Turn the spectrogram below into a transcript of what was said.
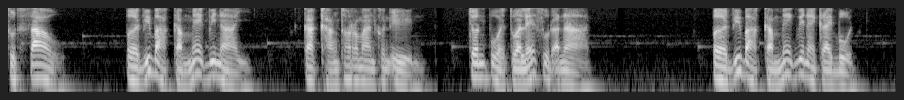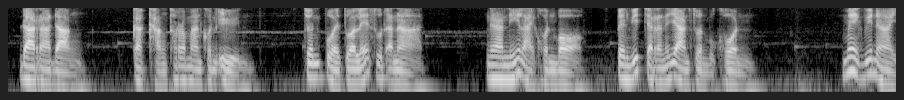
สุดเศร้า เปิดวิบากกรรมเมฆวินัย กักขังทรมานคนอื่น จนป่วยตัวเละสุดอนาถ เปิดวิบากกรรมเมฆวินัยไกรบุตร ดาราดัง กักขังทรมานคนอื่น จนป่วยตัวเละสุดอนาถ งานนี้หลายคนบอกเป็นวิจารณญาณส่วนบุคคล เมฆวินัย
